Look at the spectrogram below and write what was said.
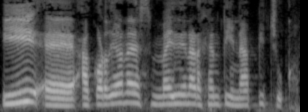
y eh, acordeones Made in Argentina, Pichuco.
